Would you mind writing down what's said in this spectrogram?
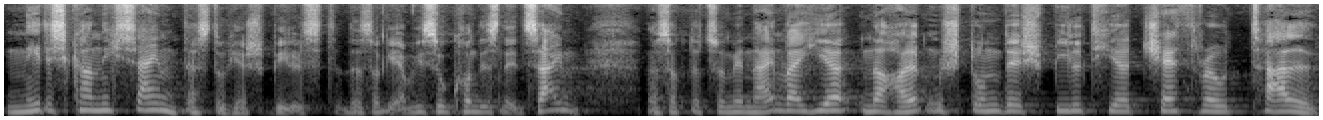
nee, das kann nicht sein, dass du hier spielst. Da sage ich, ja, wieso konnte es nicht sein? Dann sagt er zu mir, nein, weil hier in einer halben Stunde spielt hier Jethro Tull.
